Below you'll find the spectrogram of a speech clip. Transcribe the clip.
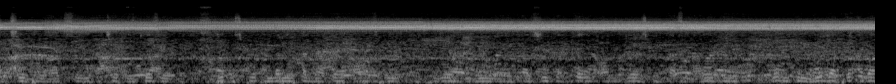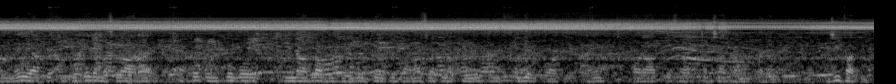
अच्छी है पर हैं अच्छे अच्छे तरीके से उसको अंदर लेकर जाते हैं और उसकी जो है तलसी करते हैं और जो उसके पैसे आए होते हैं वो उनको मिल जाते हैं अगर नहीं आते अंगूठे का मसला आ रहा उनको वो नागरा हो दे क्योंकि वहाँ से अपना पूरे क्लियर करके आएँ और आपके साथ अच्छा काम करेंगे। जी, फातिमा।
